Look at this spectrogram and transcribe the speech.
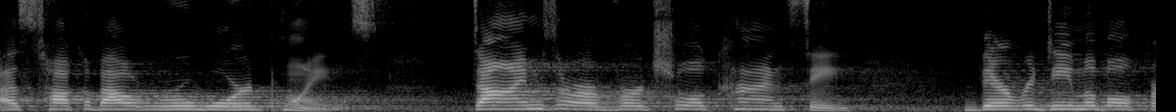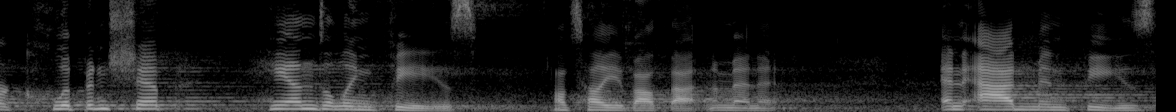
us talk about reward points. Dimes are our virtual currency. They're redeemable for clip and ship handling fees. I'll tell you about that in a minute. And admin fees.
